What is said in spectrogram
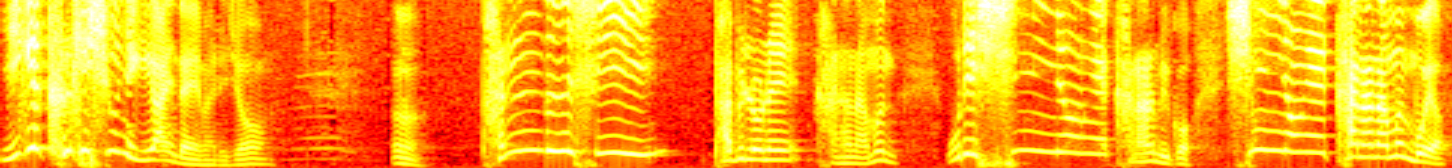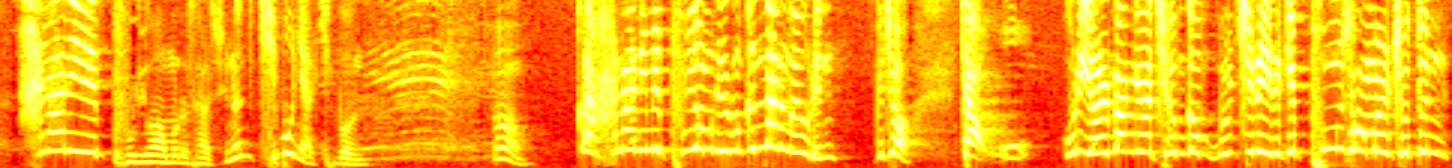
이게 그렇게 쉬운 얘기가 아니다 이 말이죠. 어. 반드시 바빌론의 가난함은 우리의 심령의 가난함이 고 심령의 가난함은 뭐야? 하나님의 부유함으로 살 수 있는 기본이야 기본. 어. 그러니까 하나님의 부유함으로 끝나는 거예요 우리는. 그렇죠? 자 오, 우리 열방교가 지금도 물질에 이렇게 풍성함을 줬던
